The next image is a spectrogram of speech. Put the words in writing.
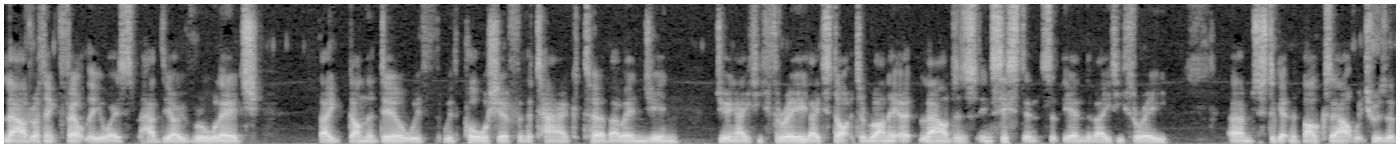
Lauda, I think, felt that he always had the overall edge. They'd done the deal with, with Porsche for the TAG turbo engine during 83. They'd started to run it at Lauda's insistence at the end of 83 um, just to get the bugs out, which was a,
